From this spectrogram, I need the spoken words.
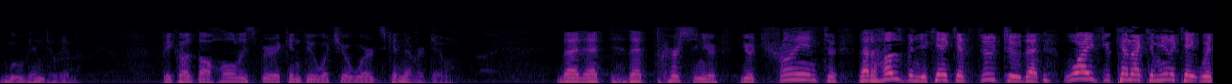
move into him. Because the Holy Spirit can do what your words can never do. That, that, that person you're, you're trying to, that husband you can't get through to, that wife you cannot communicate with,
